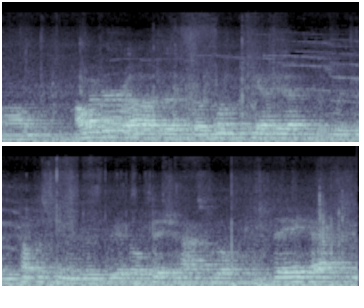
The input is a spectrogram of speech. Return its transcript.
Um, However, uh, the, the one caveat with encompassing the rehabilitation hospital, they have to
